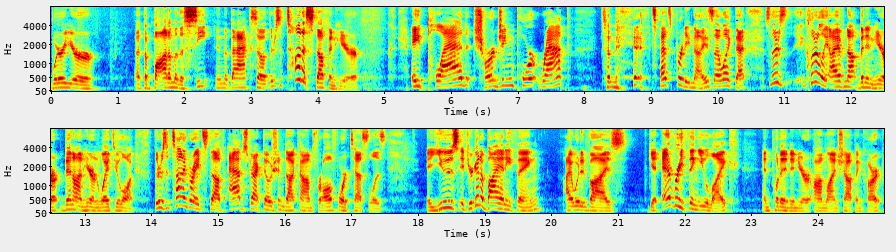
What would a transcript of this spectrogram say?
where you're at the bottom of the seat in the back. So there's a ton of stuff in here a plaid charging port wrap to me, that's pretty nice. I like that. So there's clearly I have not been in here, been on here in way too long. There's a ton of great stuff. AbstractOcean.com for all four Teslas. Use if you're going to buy anything, I would advise get everything you like and put it in your online shopping cart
